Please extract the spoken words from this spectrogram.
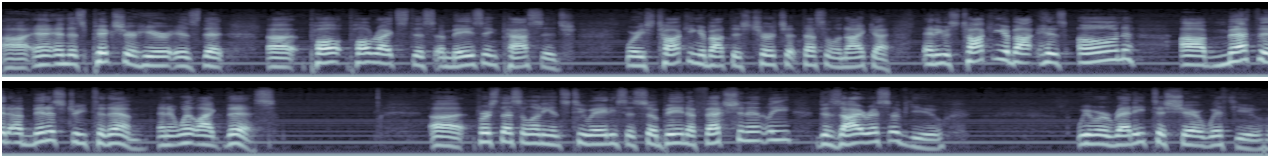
Uh, and, and, this picture here is that uh, Paul, Paul writes this amazing passage where he's talking about this church at Thessalonica, and he was talking about his own uh, method of ministry to them, and it went like this. Uh, 1 Thessalonians 2.8, he says, So being affectionately desirous of you, we were ready to share with you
